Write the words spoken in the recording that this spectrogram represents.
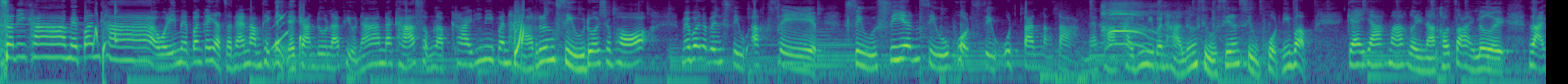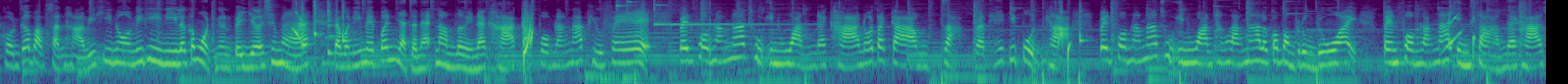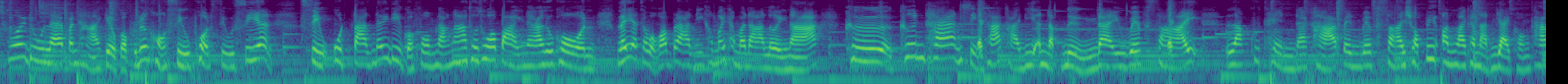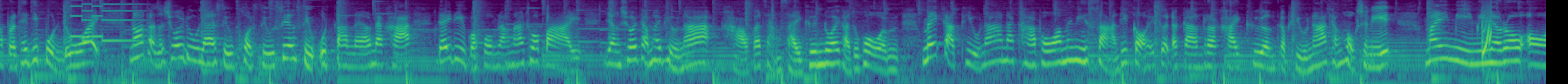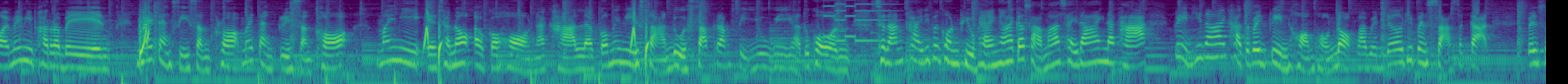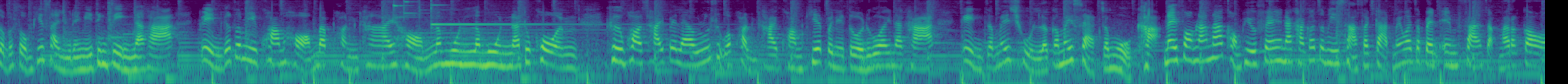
สวัสดีค่ะเมเปิลค่ะ วันนี้เมเปิลก็อยากจะแนะนำเทคนิคในการดูแลผิวหน้านะคะสำหรับใครที่มีปัญหาเรื่องสิวโดยเฉพาะ ไม่ว่าจะเป็นสิวอักเสบ สิวเซียน สิวผด สิวอุดตันต่างๆนะคะใครที่มีปัญหาเรื่องสิวเซียนสิวผดนี่แบบแก้ยากมากเลยนะเข้าใจเลย หลายคนก็แบบสรรหาวิธีโน้นวิธีนี้แล้วก็หมดเงินไปเยอะใช่ไหมแต่วันนี้เมเปิลอยากจะแนะนำเลยนะคะ กับโฟมล้างหน้าผิวเฟ่ เป็นโฟมล้างหน้า2 in 1นะคะนวัตกรรมจากประเทศญี่ปุ่นค่ะ เป็นโฟมล้างหน้า2 in 1ทั้งล้างหน้าแล้วก็บำรุงด้วย เป็นโฟมล้างหน้า M3 นะคะ ช่วยดูแลปัญหาเกี่ยวกับเรื่องของสิวผดสิวเซียน สิวอุดตันได้ดีกว่าโฟมล้างหน้าทั่วๆไปนะคะทุกคน และอยากจะบอกว่าแบรนด์นี้เขาไม่ธรรมดาเลยนะ คือขึ้นแท่นสินค้าขายดีอันดับหนึ่งในเว็บไซต์ลักคุเทนนะคะ เป็นเว็บไซต์ช้อปปิ้งออนไลน์ขนาดใหญ่ของทางประเทศญี่ปุ่นด้วย นอกจากจะช่วยดูแลสิวผดสิวเซียนสิวอุดตันแล้วนะคะ ได้ดีกว่าโฟมล้างหน้าทั่วไปยังช่วยทำให้ผิวหน้าขาวกระจ่างใสขึ้นด้วยค่ะทุกคน ไม่กัดผิวหน้านะคะ เพราะว่าไม่มีสารที่ก่อให้เกิดอาการระคายเคืองกับผิวหน้าทั้ง 6 ชนิด ไม่มีมิเนอรัลออยล์ไม่มีพาราเบน ไม่แต่งสีสังเคราะห์ไม่แต่งกลิ่นสังเคราะห์ ไม่มีเอทานอลแอลกอฮอล์นะคะ แล้วก็ไม่มีสารดูดซับรังสี UV ค่ะทุกคน ฉะนั้นใครที่เป็นคนผิวแพ้ง่ายก็สามารถใช้ได้นะคะ กลิ่นที่ได้ค่ะจะเป็นกลิ่นหอมของดอกลาเวนเดอร์ที่เป็นสารสกัด เป็นส่วนผสมที่ใส่อยู่ในนี้จริง ๆนะคะ กลิ่นก็จะมีความหอมแบบผ่อนคลายหอมละมุนละมุนนะทุกคน คือพอใช้ไปแล้วรู้สึกว่าผ่อนคลายความเครียดไปในตัวด้วยนะคะ กลิ่นจะไม่ฉุนแล้วก็ไม่แสบจมูกค่ะ ในโฟมล้างหน้าของพิวเฟ่นะคะก็จะมีสารสกัดไม่ว่าจะเป็นเอนไซม์จากมะละกอ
